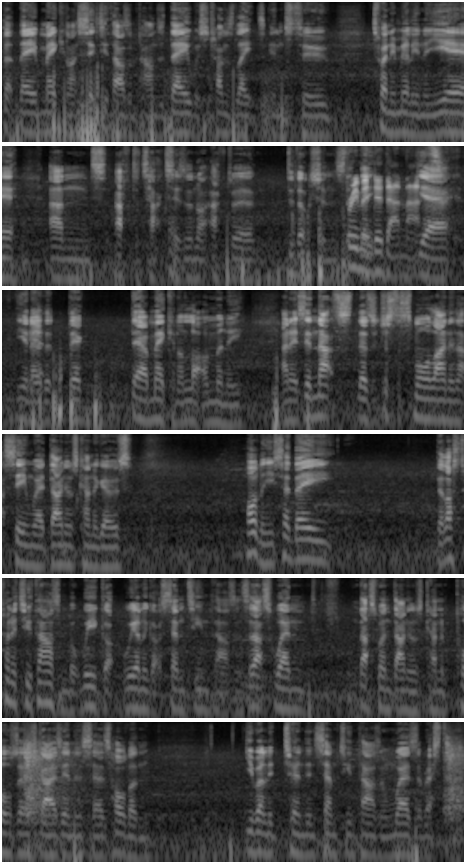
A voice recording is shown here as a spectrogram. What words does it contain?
that they're making like sixty thousand pounds a day, which translates into twenty million a year, and after taxes and after deductions. Freamon they- did that maths. Yeah, you know Yeah. that they're they're making a lot of money, and it's in that there's just a small line in that scene where Daniels kind of goes, "Hold on, you said they." They lost twenty two thousand, but we got we only got seventeen thousand. So that's when that's when Daniels kind of pulls those guys in and says, "Hold on, you've only turned in seventeen thousand. Where's the rest of it?"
